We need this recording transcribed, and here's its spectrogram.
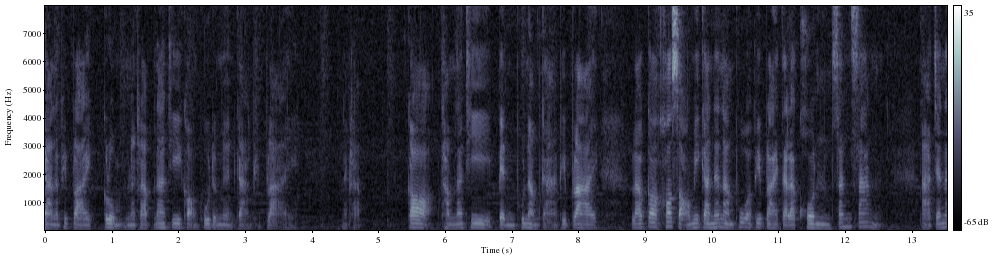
การอภิปรายกลุ่มนะครับ หน้าที่ของผู้ดำเนินการอภิปรายนะครับ ก็ทำหน้าที่เป็นผู้นำการอภิปราย แล้วก็ข้อ 2 มีการแนะนำผู้อภิปรายแต่ละคนสั้นๆ อาจจะน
